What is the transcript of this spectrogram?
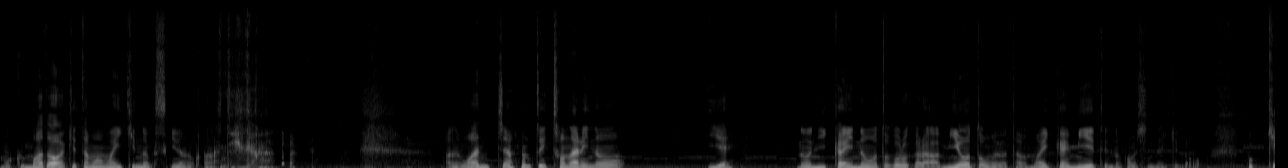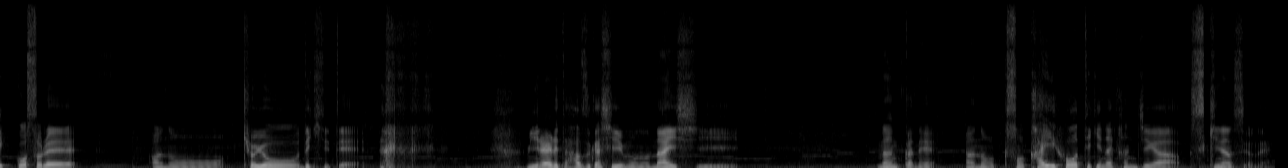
僕窓開けたまま生きるのが好きなのかなっていうか。あのワンチャン本当に隣の家の2階のところから見ようと思えば多分毎回見えてんのかもしれないけど僕結構それあのー、許容できてて。見られて恥ずかしいものないしなんかねあのその開放的な感じが好きなんですよね。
